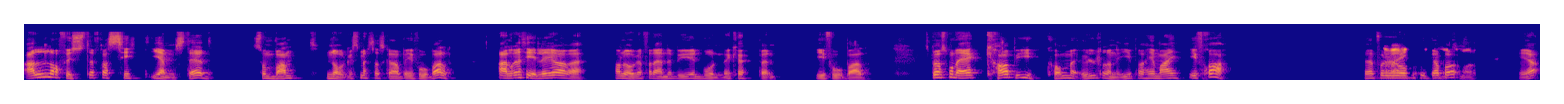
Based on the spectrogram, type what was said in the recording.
aller første fra sitt hjemsted som vant norgesmesterskapet i fotball. Aldri tidligere har noen fra denne byen vunnet cupen i fotball. Spørsmålet er hva by kommer Uldren Ibrahimai ifra? Den får du lov å kikke på. Ja.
